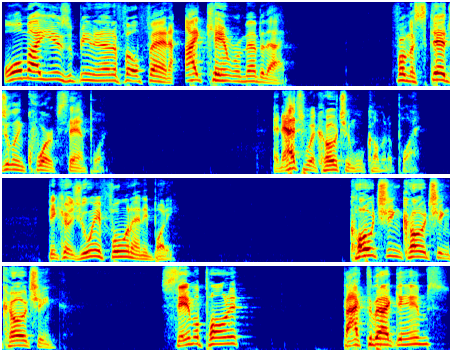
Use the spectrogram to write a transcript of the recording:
All my years of being an NFL fan, I can't remember that from a scheduling quirk standpoint. And that's where coaching will come into play because you ain't fooling anybody. Coaching, coaching, coaching. Same opponent, back to back games.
